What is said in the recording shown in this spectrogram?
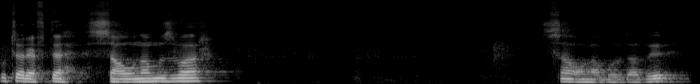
Bu tərəfdə saunamız var. Sauna buradadır.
